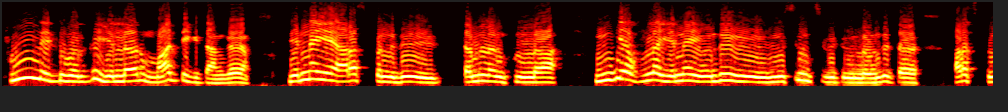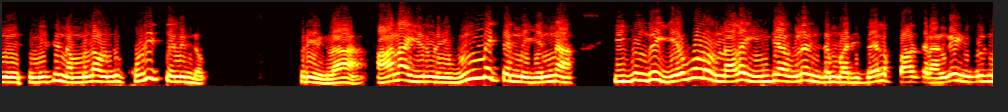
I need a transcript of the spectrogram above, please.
ஃபுல் நெட்வொர்க் எல்லாரும் மாட்டிக்கிட்டாங்க என்ஐஏ அரெஸ்ட் பண்ணுது. தமிழகம் ஃபுல்லா இந்தியா ஃபுல்லா என்ஐஏ வந்து முஸ்லிம்ஸ் வீட்டுகளில் வந்து அரெஸ்ட் பண்ணுன்னு சொல்லிட்டு நம்மலாம் வந்து கொதித்தெழுந்தோம். புரியுதுங்களா? ஆனா இதனுடைய உண்மைத்தன்மை என்ன? இவங்க எவ்வளவு நாளா இந்தியாவுல இந்த மாதிரி வேலை பாக்குறாங்க இவங்க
